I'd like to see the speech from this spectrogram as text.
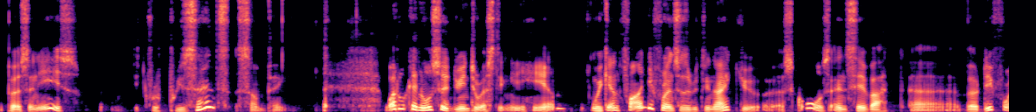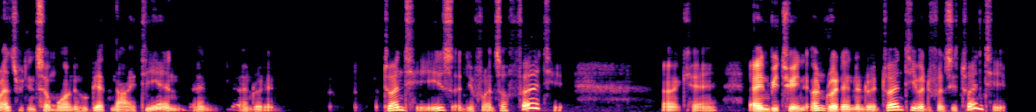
the person is. It represents something. What we can also do interestingly here, we can find differences between IQ uh, scores and say that uh, the difference between someone who get 90 and, and 120 is a difference of 30 okay. And between 100 and 120 the difference is 20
